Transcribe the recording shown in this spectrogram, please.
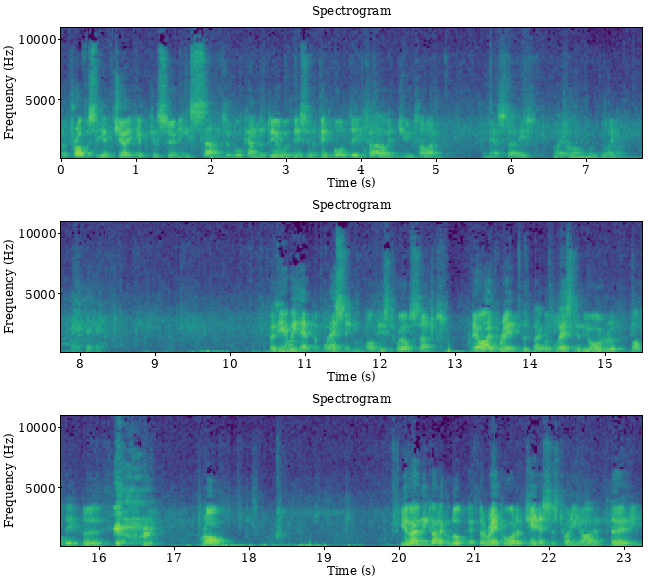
the prophecy of Jacob concerning his sons. And we'll come to deal with this in a bit more detail in due time in our studies later on, God willing. But here we have the blessing of his 12 sons. Now, I've read that they were blessed in the order of, of their birth. Wrong. You've only got to look at the record of Genesis 29 and 30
